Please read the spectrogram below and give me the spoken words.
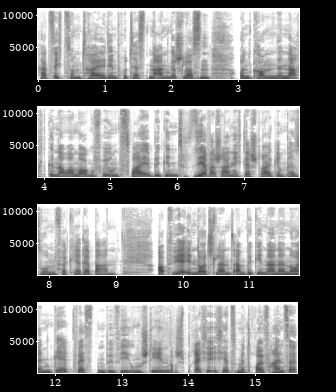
hat sich zum Teil den Protesten angeschlossen. Und kommende Nacht, genauer morgen früh um zwei, beginnt sehr wahrscheinlich der Streik im Personenverkehr der Bahn. Ob wir in Deutschland am Beginn einer neuen Gelbwestenbewegung stehen, bespreche ich jetzt mit Rolf Heinze,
